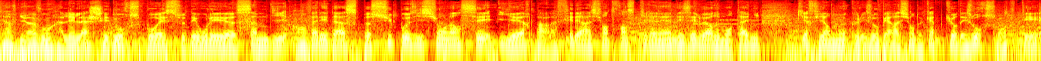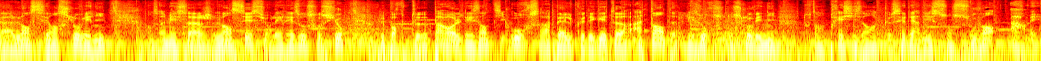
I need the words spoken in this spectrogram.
Bienvenue à vous. Les lâchers d'ours pourraient se dérouler euh, samedi en Vallée d'Aspe. Supposition lancée hier par la Fédération transpyrénéenne des éleveurs de montagne qui affirme que les opérations de capture des ours ont été euh, lancées en Slovénie. Dans un message lancé sur les réseaux sociaux, le porte-parole des anti-ours rappelle que des guetteurs attendent les ours de Slovénie tout en précisant que ces derniers sont souvent armés.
